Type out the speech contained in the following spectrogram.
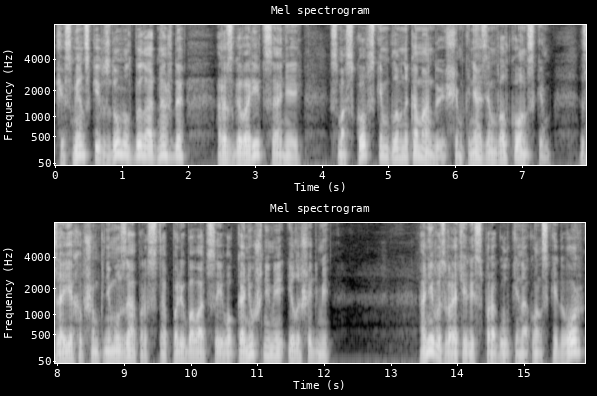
Чесменский вздумал было однажды разговориться о ней с московским главнокомандующим князем Волконским — заехавшим к нему запросто, полюбоваться его конюшнями и лошадьми. Они возвратились с прогулки на конский двор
